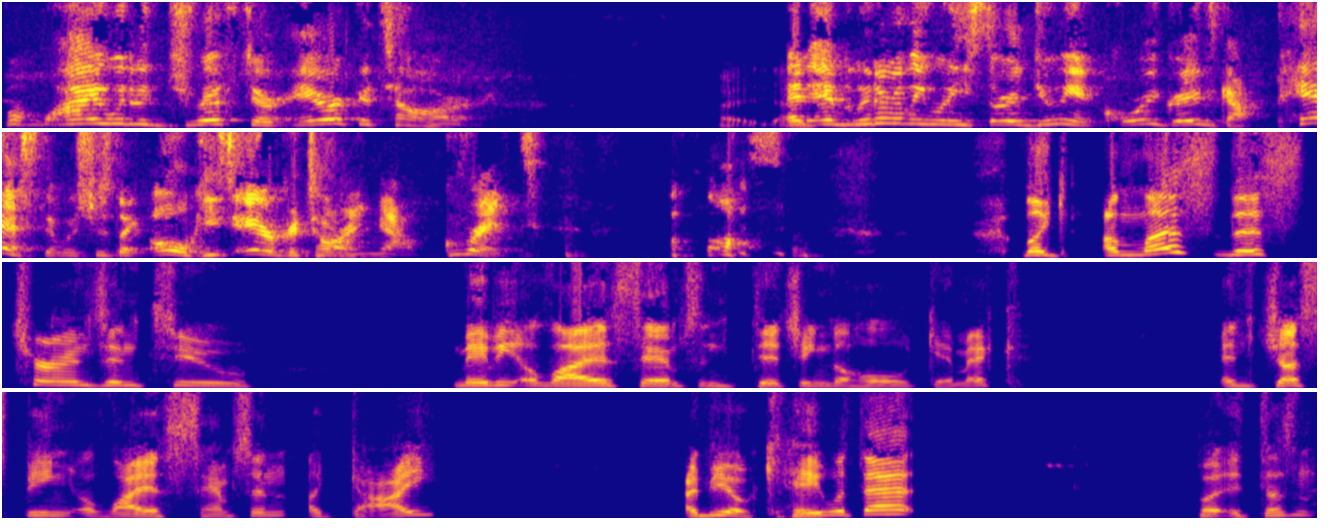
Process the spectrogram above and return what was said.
But why would a drifter air guitar? I, I- And, and literally, when he started doing it, Corey Graves got pissed. It was just like, "Oh, he's air guitaring now. Great, awesome." Like unless this turns into maybe Elias Samson ditching the whole gimmick and just being Elias Samson a guy, I'd be okay with that. But it doesn't.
